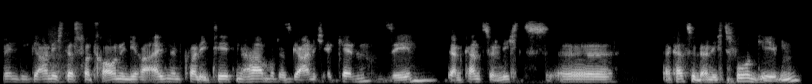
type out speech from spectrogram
wenn die gar nicht das Vertrauen in ihre eigenen Qualitäten haben und das gar nicht erkennen und sehen, dann kannst du nichts, dann kannst du da nichts vorgeben,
